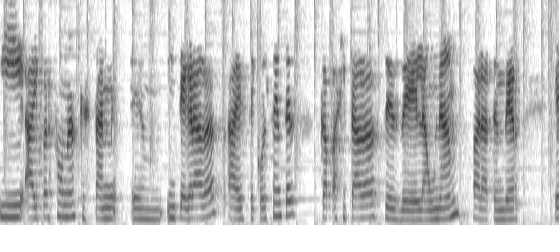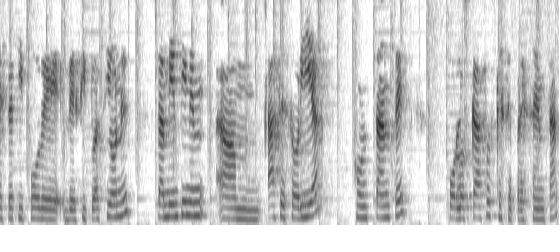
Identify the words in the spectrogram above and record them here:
y hay personas que están em, integradas a este call center, capacitadas desde la UNAM para atender este tipo de, situaciones. También tienen asesoría constante por los casos que se presentan,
